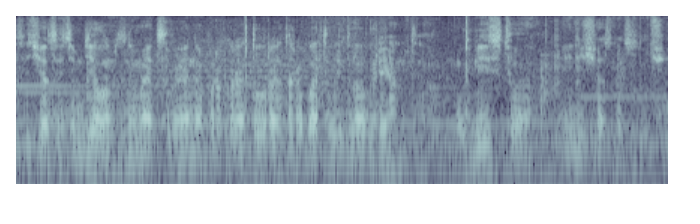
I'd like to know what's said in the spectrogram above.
Сейчас этим делом занимается военная прокуратура, отрабатывает два варианта – убийство и несчастный случай.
